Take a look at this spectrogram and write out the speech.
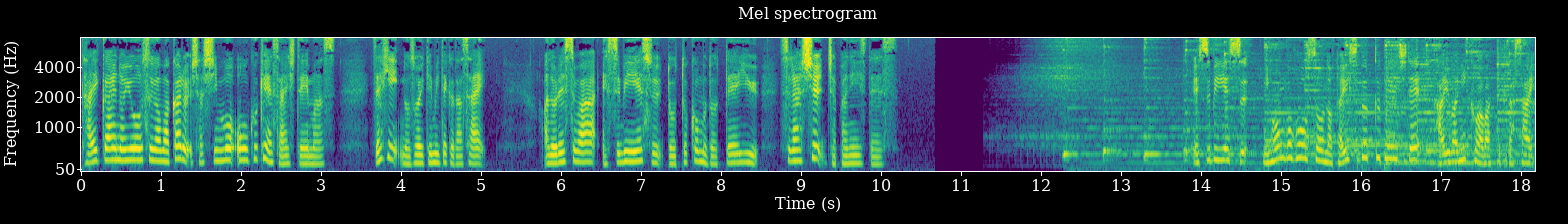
大会の様子がわかる写真も多く掲載しています。ぜひ覗いてみてください。アドレスは sbs.com.au スラッシュジャパニーズです。SBS 日本語放送の Facebook ページで会話に加わってください。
